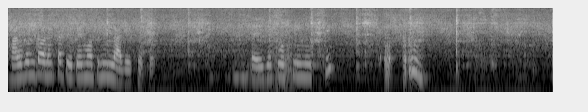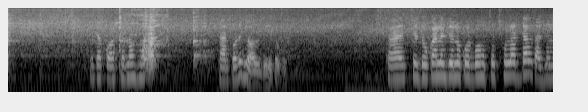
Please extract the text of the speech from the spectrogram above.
শালগমটা অনেকটা পেঁপের মতনই লাগে খেতে। তাই এই যে কষিয়ে নিচ্ছি। এটা কষানো হোক, তারপরে জল দিয়ে দেবো। তার হচ্ছে দোকানের জন্য করব হচ্ছে ছোলার ডাল, তার জন্য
